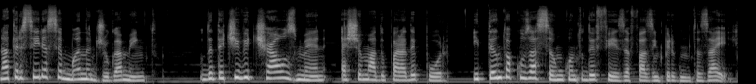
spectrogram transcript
Na terceira semana de julgamento, o detetive Charles Mann é chamado para depor e tanto a acusação quanto a defesa fazem perguntas a ele.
